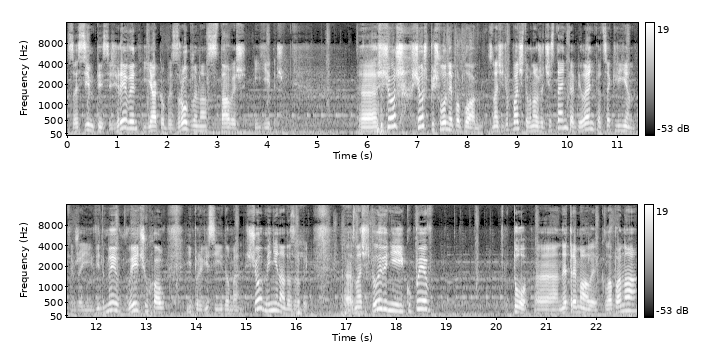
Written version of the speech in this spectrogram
за 7 тисяч гривень, якоби зроблено, ставиш і їдеш. Е, що, ж, що ж пішло не по плану? Значить, от бачите, вона вже чистенька, біленька, це клієнт вже її відмив, вичухав і привіз її до мене. Що мені треба зробити? Е, Значить, коли він її купив, то е, не тримали клапана,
